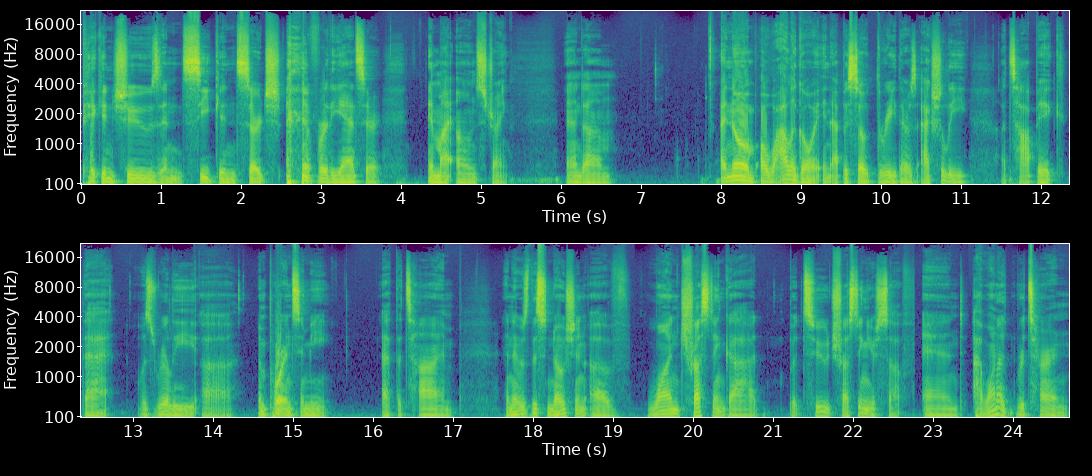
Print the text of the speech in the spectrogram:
pick and choose and seek and search for the answer in my own strength. And um, I know a while ago in episode three, there was actually a topic that was really uh, important to me at the time and it was this notion of one, trusting God, but two, trusting yourself. And I want to return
